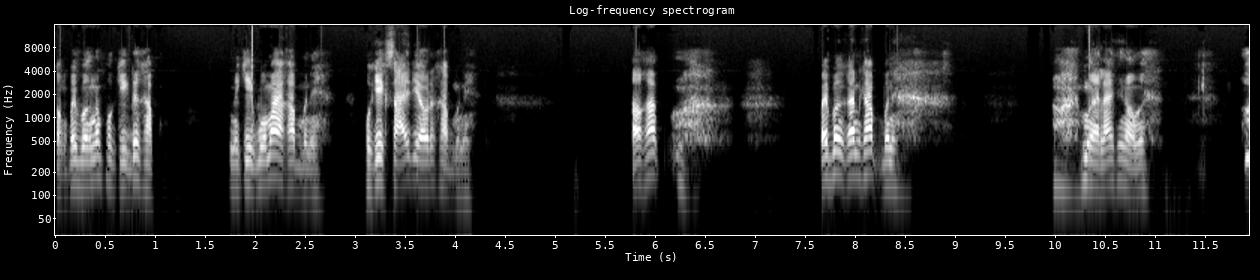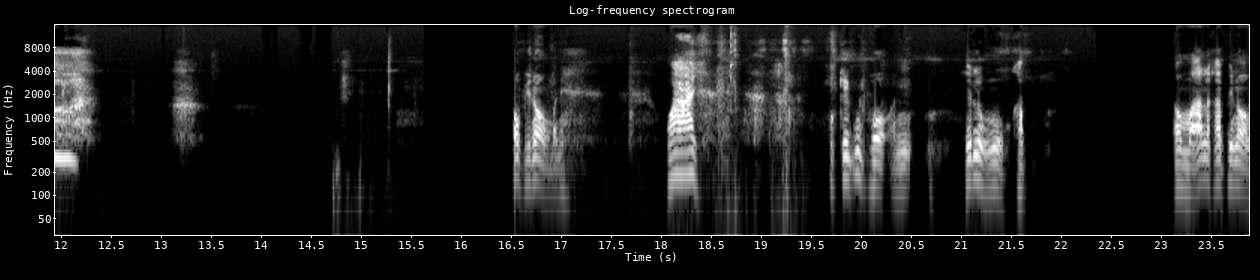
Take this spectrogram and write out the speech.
ต้องไปเบิ่งน้ำพ่อกิกด้อครับม่กิกบ่มาครับมื้อนี้พ่อกิกสายเดียวเด้อครับมื้อนี้เอาครับ ไปเบิ่งกันครับมื้อนี้เมื่อยหลายพี่น้องเอ้ยเอาพี่น้องบัดนี้ วายพอเก่งพออันเฮ็ดลงงูครับ เอาหมาแล้วครับ พี่น้อง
